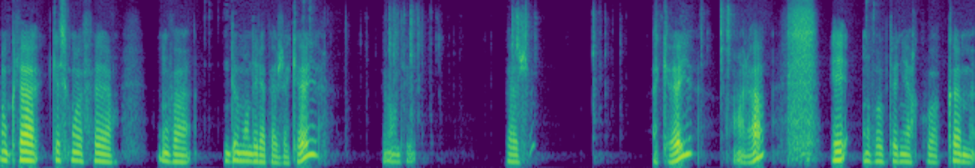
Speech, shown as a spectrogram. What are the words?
Donc là, qu'est-ce qu'on va faire? On va demander la page d'accueil. Demander page accueil. Voilà. Et on va obtenir quoi comme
